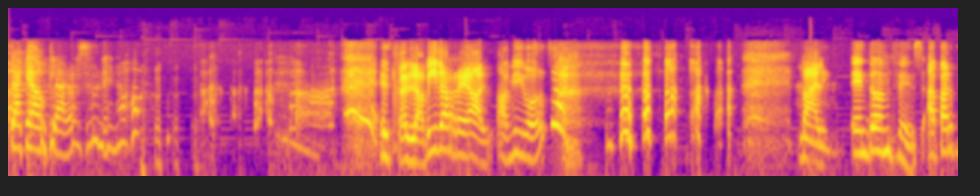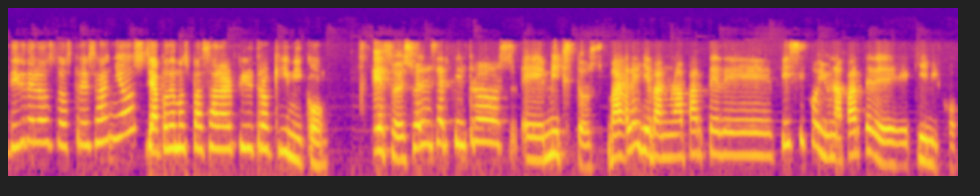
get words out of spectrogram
Te ha quedado claro, Sune, ¿no? Esto es la vida real, amigos. Vale, entonces, a partir de los 2-3 años ya podemos pasar al filtro químico. Eso es, suelen ser filtros eh, mixtos, ¿vale? Llevan una parte de físico y una parte de químico.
